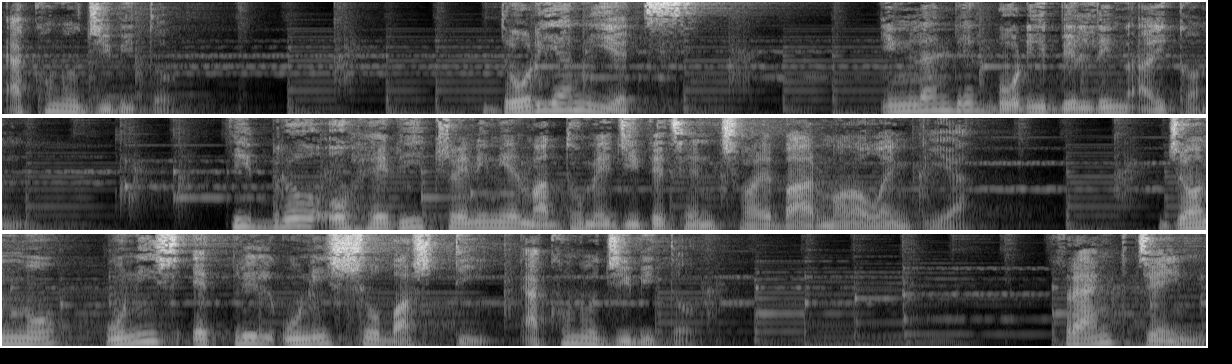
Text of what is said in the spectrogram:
এখনও জীবিত। ডোরিয়ান ইয়েটস, ইংল্যান্ডের বডি বিল্ডিং আইকন। তীব্র ও হেভি ট্রেনিংয়ের মাধ্যমে জিতেছেন ছয় বার মা অলিম্পিয়া। জন্ম উনিশ এপ্রিল উনিশশো বাষট্টি এখনও জীবিত। ফ্র্যাঙ্ক জেইন।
